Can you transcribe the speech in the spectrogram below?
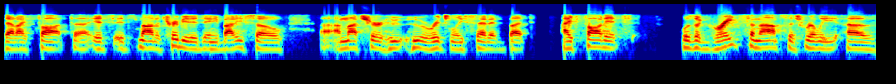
that I thought uh, it's it's not attributed to anybody, so uh, I'm not sure who who originally said it, but I thought it was a great synopsis, really, of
